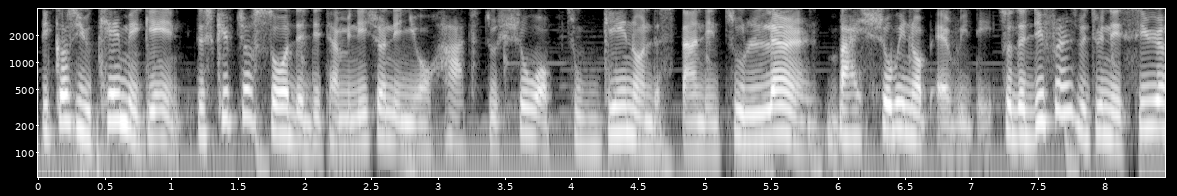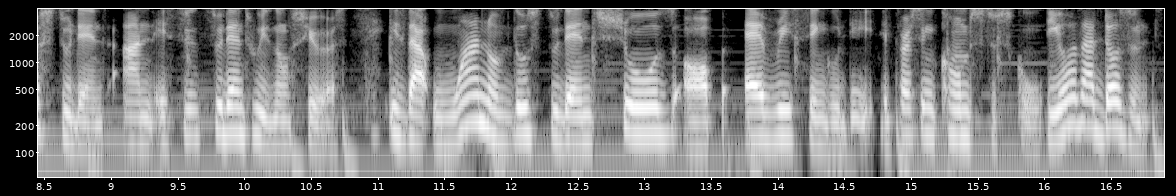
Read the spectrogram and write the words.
because you came again. The scripture saw the determination in your heart to show up, to gain understanding, to learn by showing up every day. So, the difference between a serious student and a student who is not serious is that one of those students shows up every single day. The person comes to school, the other doesn't.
